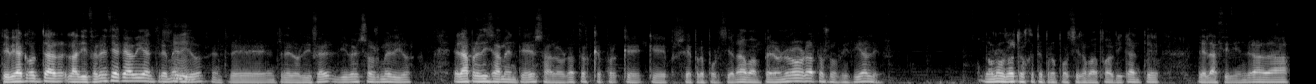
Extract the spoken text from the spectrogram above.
Te voy a contar, la diferencia que había entre medios, entre, entre los diversos medios, era precisamente esa, los datos que, que, se proporcionaban, pero no los datos oficiales, no los datos que te proporcionaba el fabricante de la cilindrada,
